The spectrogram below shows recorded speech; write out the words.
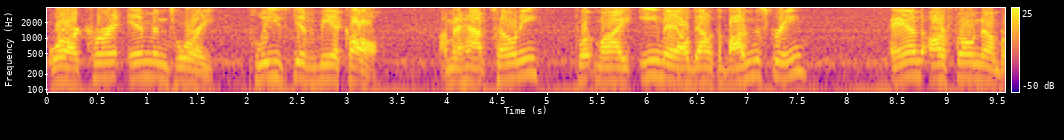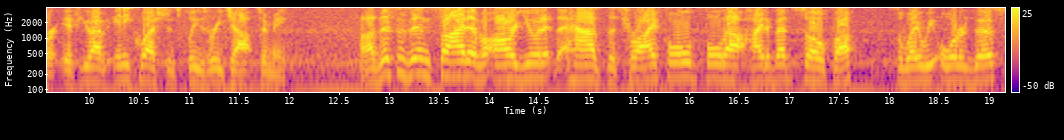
or our current inventory, please give me a call. I'm going to have Tony put my email down at the bottom of the screen and our phone number. If you have any questions, please reach out to me. Uh, this is inside of our unit that has the tri-fold fold-out hide-a-bed sofa. It's the way we ordered this.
